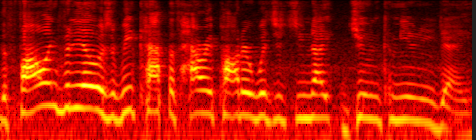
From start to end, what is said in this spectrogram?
The following video is a recap of Harry Potter Wizards Unite June Community Day.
